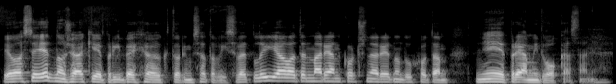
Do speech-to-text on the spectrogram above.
je vlastne jedno, že aký je príbeh, ktorým sa to vysvetlí, ale ten Marian Kočner jednoducho tam nie je priamy dôkaz na neho.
